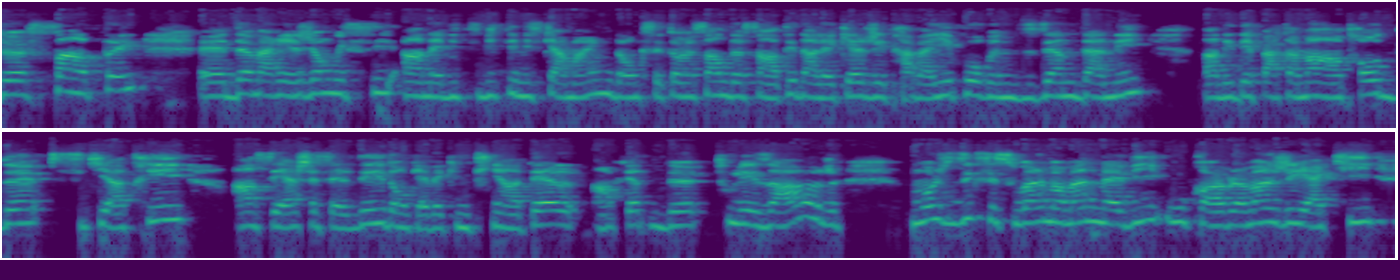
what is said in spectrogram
de santé euh, de ma région ici en Abitibi-Témiscamingue. Donc, c'est un centre de santé dans lequel j'ai travaillé pour une dizaine d'années dans des départements, entre autres, de psychiatrie, en CHSLD, donc avec une clientèle, en fait, de tous les âges. Moi, je dis que c'est souvent le moment de ma vie où probablement j'ai acquis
